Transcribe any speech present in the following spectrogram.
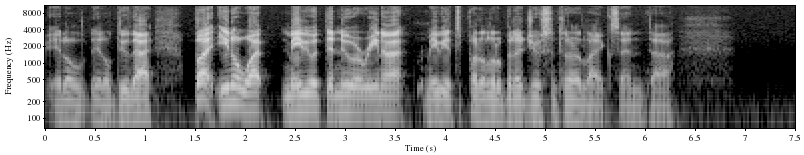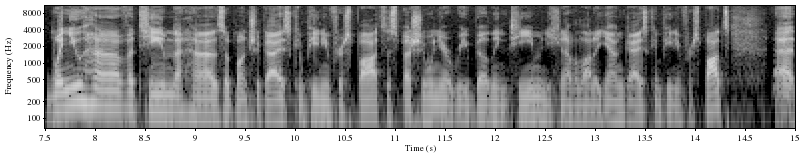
It'll. It'll do that. But you know what? Maybe with the new arena, maybe it's put a little bit of juice into their legs. And uh, when you have a team that has a bunch of guys competing for spots, especially when you're a rebuilding team and you can have a lot of young guys competing for spots, uh,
